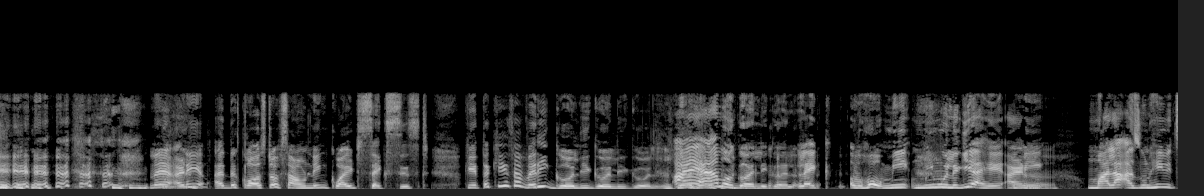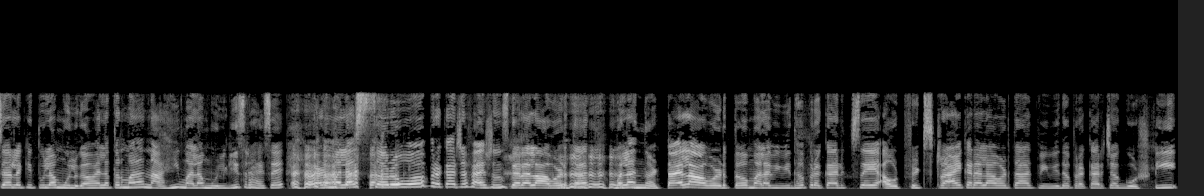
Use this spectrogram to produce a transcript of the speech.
नाही आणि at the cost of sounding quite sexist Ketaki is a very girly girly girl I am a girly girl like हो मी मी मुलगी आहे आणि मला अजूनही विचारलं की तुला मुलगा व्हायला तर मला नाही मला मुलगीच राहायचंय. कारण मला सर्व प्रकारच्या फॅशन्स करायला आवडतात. मला नटायला आवडतं मला विविध प्रकारचे आउटफिट्स ट्राय करायला आवडतात विविध प्रकारच्या गोष्टी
